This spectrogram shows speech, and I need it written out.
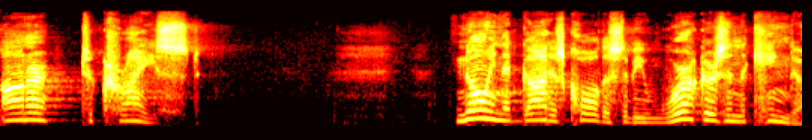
honor to Christ. Knowing that God has called us to be workers in the kingdom,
